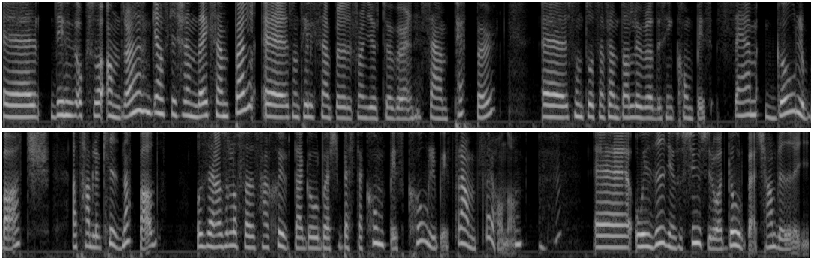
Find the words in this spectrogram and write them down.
Eh, det finns också andra ganska kända exempel som till exempel från youtubern Sam Pepper eh, som 2015 lurade sin kompis Sam Goldbach att han blev kidnappad och sen så låtsades han skjuta Goldbachs bästa kompis Colby framför honom. Eh, och i videon så syns ju då att Goldbach han blir,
